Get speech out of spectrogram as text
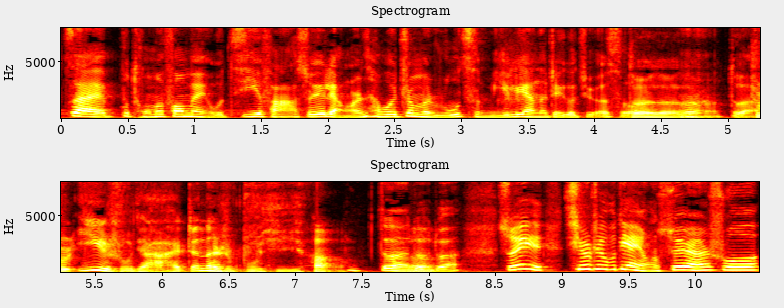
在不同的方面有激发，所以两个人才会这么如此迷恋的这个角色。对对对。嗯，对，就是艺术家还真的是不一样，嗯 对对对，所以其实这部电影虽然说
